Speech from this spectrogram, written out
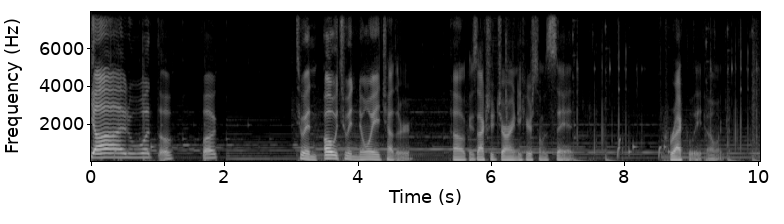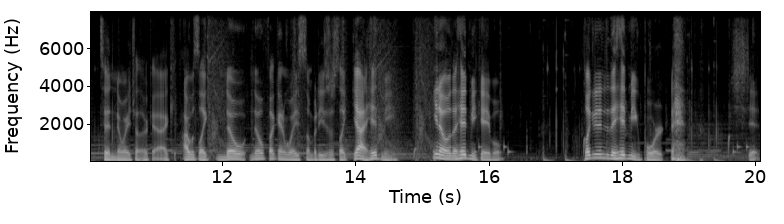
god, what the fuck? To an oh, to annoy each other. Oh, okay, it's actually jarring to hear someone say it correctly. Oh my god. To annoy each other. Okay, I, I was like, no, no fucking way somebody's just like, yeah, hid me. You know, the hid me cable. Plug it into the hid me port. Shit.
